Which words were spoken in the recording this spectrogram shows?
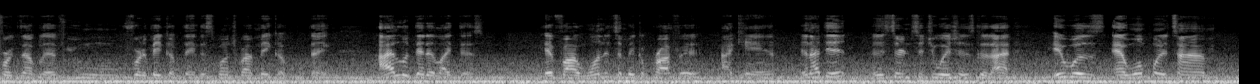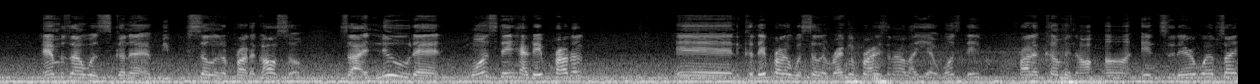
for example, if you, for the makeup thing, the SpongeBob makeup thing, I looked at it like this. If I wanted to make a profit, I can, and I did in certain situations because I, it was at one point in time, Amazon was gonna be selling a product also. So I knew that once they have their product, and because their product was selling regular price, and I was like, yeah, once they product coming uh, into their website,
